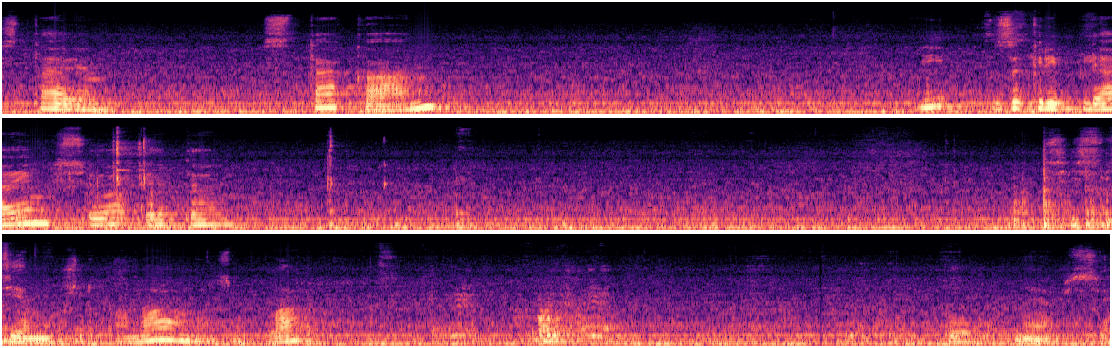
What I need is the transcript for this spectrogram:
Ставим стакан и закрепляем все это систему, чтобы она у нас была плотная вся.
